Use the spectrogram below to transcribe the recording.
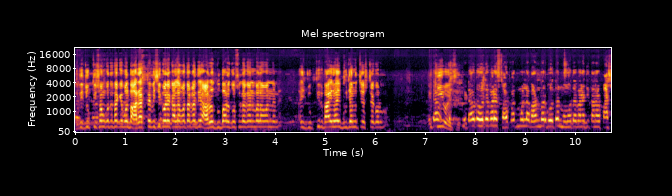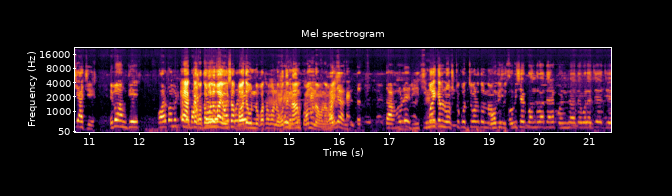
যদি যুক্তিসঙ্গত থাকে বলব আর একটা বেশি করে কালো পতাকা দিয়ে আরও দুবার গোসলাগান বলে আমার নামে। এই যুক্তির বাইরে হয় বোঝানোর চেষ্টা করব। কি হয়েছে? এটাও তো হতে পারে শওকত মোল্লা বারংবার বলতেন মমতা ব্যানার্জি তার পাশে আছে। এবং যে কর কমিটি একটা কথা বলো ভাই ওসব বাদে অন্য কথা বলো ওদের নাম কম নাও না ভাই। তাহলে রীতি সময় কেন নষ্ট করছে বলো তোর নাম অভিষেক বন্দ্যোপাধ্যায়ের কর্মী সভাতে বলেছে যে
